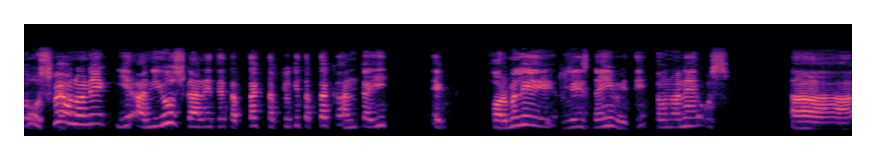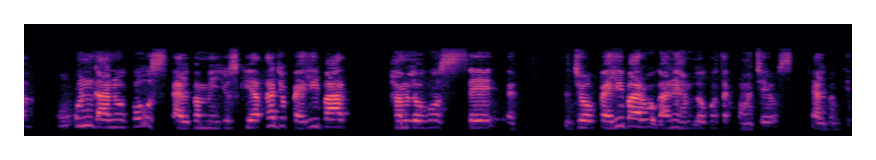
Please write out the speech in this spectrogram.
तो उसमें उन्होंने ये अनयूज गाने थे तब तक तब क्योंकि तब तक अन कही एक फॉर्मली रिलीज़ नहीं हुई थी तो उन्होंने उस आ, उन गानों को उस एल्बम में यूज़ किया था जो पहली बार हम लोगों से जो पहली बार वो गाने हम लोगों तक पहुँचे उस एल्बम के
